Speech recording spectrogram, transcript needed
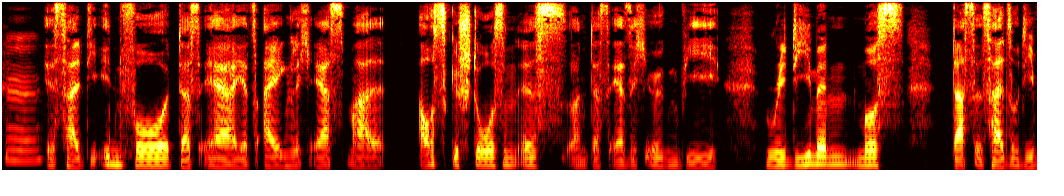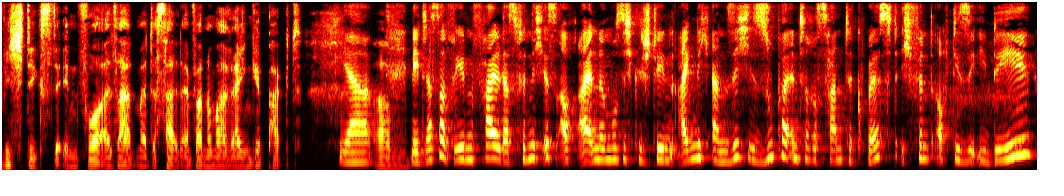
hm. ist halt die Info, dass er jetzt eigentlich erstmal ausgestoßen ist und dass er sich irgendwie redeemen muss das ist halt so die wichtigste Info. Also hat man das halt einfach nochmal reingepackt. Ja, ähm, nee, das auf jeden Fall. Das finde ich ist auch eine, muss ich gestehen, eigentlich an sich super interessante Quest. Ich finde auch diese Idee,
